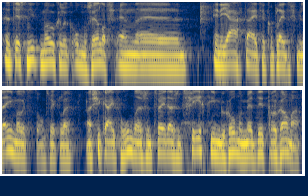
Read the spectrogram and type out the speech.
het is niet mogelijk om zelf en uh, in een jaar tijd een complete Formule 1 motor te ontwikkelen. Als je kijkt, Honda is in 2014 begonnen met dit programma.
